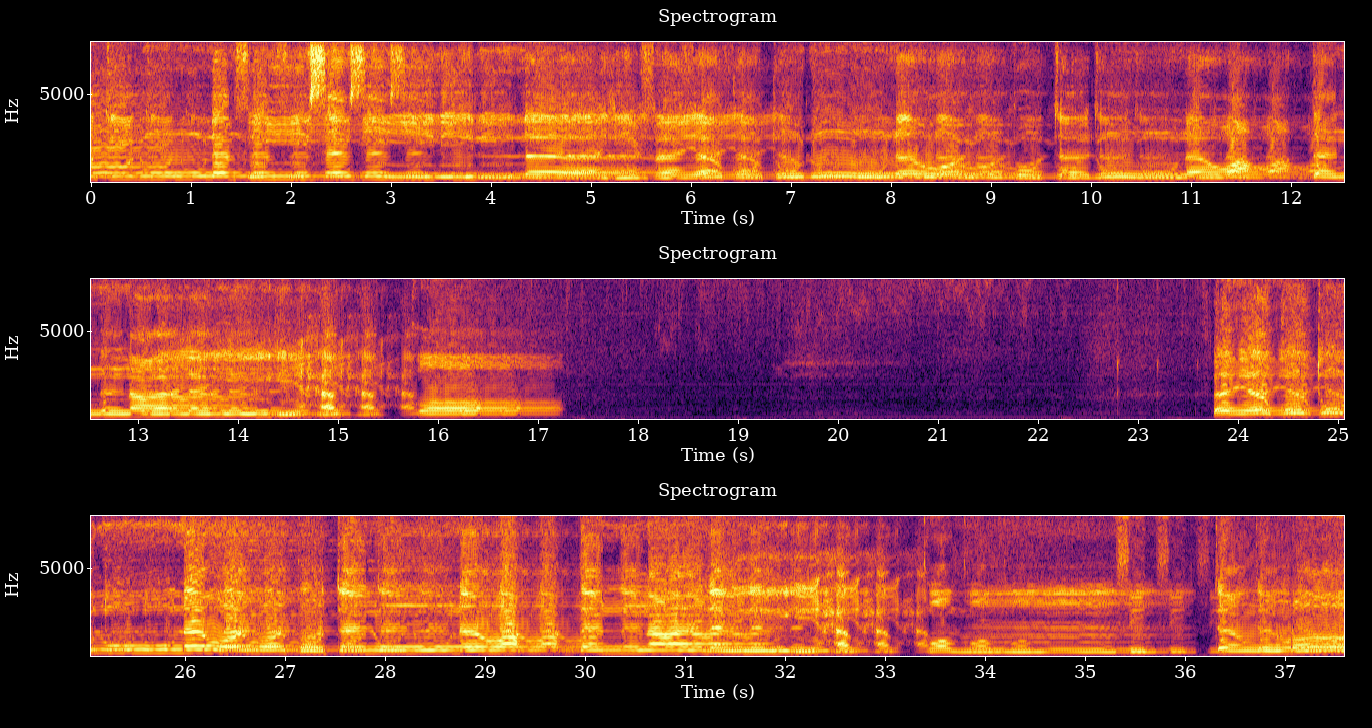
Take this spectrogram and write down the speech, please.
يقاتلون في سبيل الله فيقتلون عليه حقا. فيقتلون ويقتلون وعدا عليه حقا في التوراة.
